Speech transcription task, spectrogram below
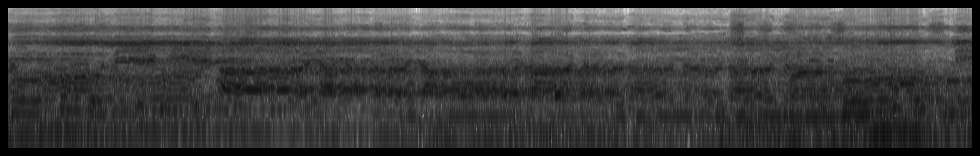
وہ کے آیا وہ لے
